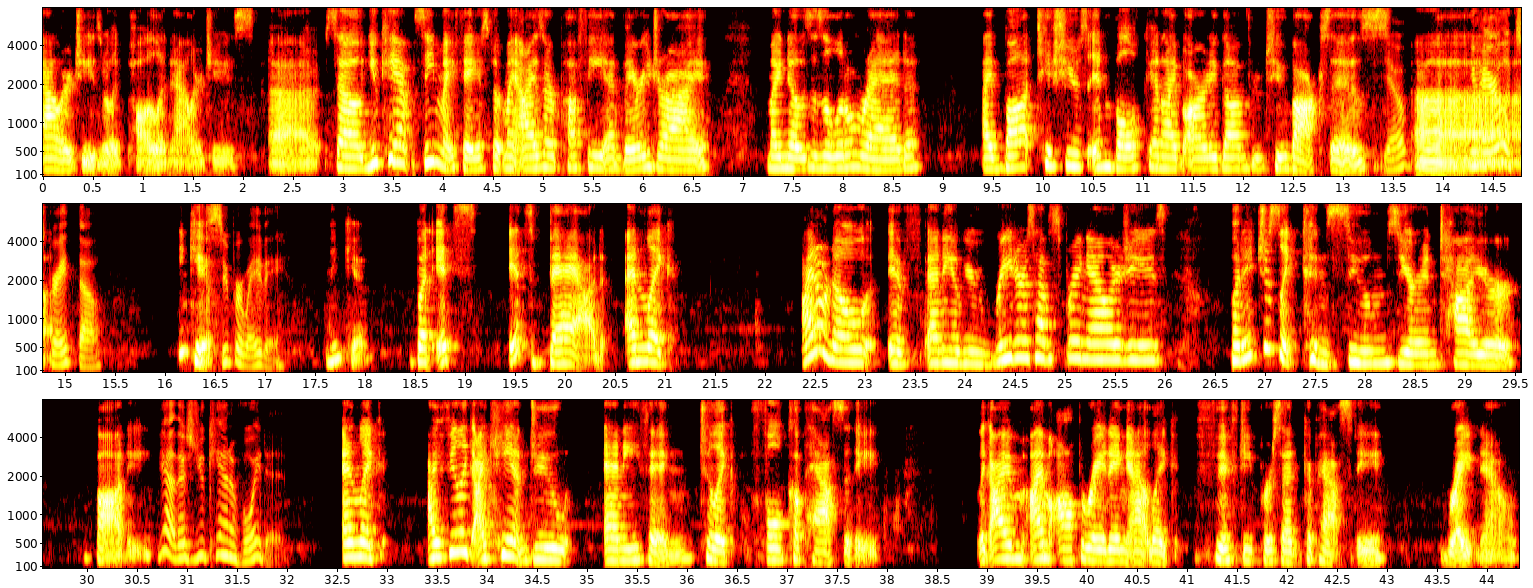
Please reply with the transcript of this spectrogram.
allergies or like pollen allergies. Uh, so you can't see my face, but my eyes are puffy and very dry. My nose is a little red. I bought tissues in bulk and I've already gone through two boxes. Yep. Uh, Your hair looks great, though. Thank you. Super wavy. Thank you. But it's it's bad. And like I don't know if any of your readers have spring allergies, but it just like consumes your entire body. Yeah, there's you can't avoid it. And like I feel like I can't do anything to like full capacity. Like I'm I'm operating at like 50% capacity right now.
